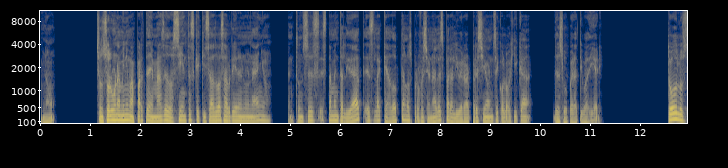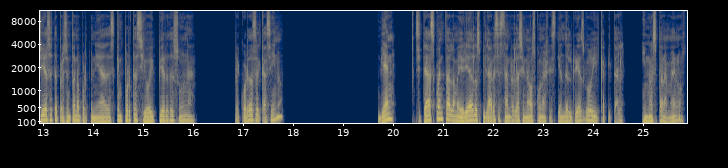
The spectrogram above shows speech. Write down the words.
¿No? Son solo una mínima parte de más de 200 que quizás vas a abrir en un año. Entonces, esta mentalidad es la que adoptan los profesionales para liberar presión psicológica de su operativa diaria. Todos los días se te presentan oportunidades. ¿Qué importa si hoy pierdes una? ¿Recuerdas el casino? Bien, si te das cuenta, la mayoría de los pilares están relacionados con la gestión del riesgo y capital, y no es para menos.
